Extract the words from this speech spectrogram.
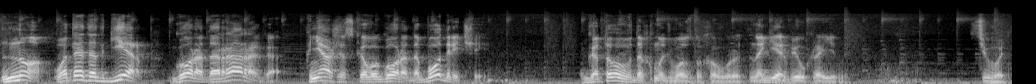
Но вот этот герб города Рарага, княжеского города Бодричей, готовы вдохнуть воздуха в грудь на гербе Украины сегодня.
